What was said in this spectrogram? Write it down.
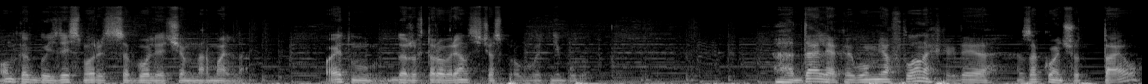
он как бы здесь смотрится более чем нормально. Поэтому даже второй вариант сейчас пробовать не буду. А далее, как бы у меня в планах, когда я закончу тайл,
